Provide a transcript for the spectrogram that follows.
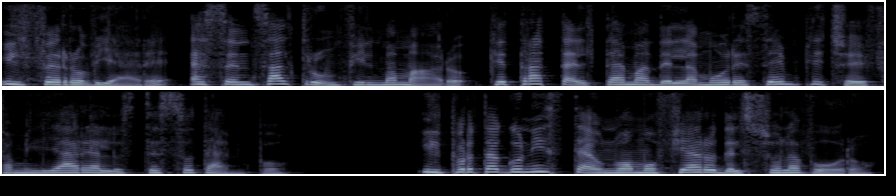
Il ferroviere è senz'altro un film amaro che tratta il tema dell'amore semplice e familiare allo stesso tempo. Il protagonista è un uomo fiero del suo lavoro,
